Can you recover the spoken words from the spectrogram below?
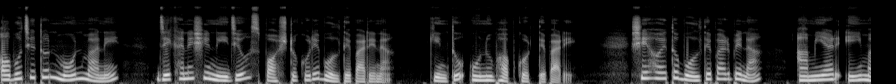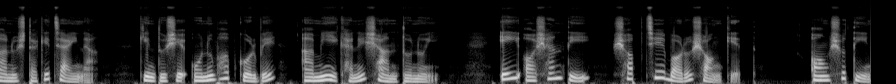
অবচেতন মন মানে যেখানে সে নিজেও স্পষ্ট করে বলতে পারে না, কিন্তু অনুভব করতে পারে। সে হয়তো বলতে পারবে না, আমি আর এই মানুষটাকে চাই না। কিন্তু সে অনুভব করবে, আমি এখানে শান্ত নই। এই অশান্তি সবচেয়ে বড় সংকেত। অংশ তিন,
